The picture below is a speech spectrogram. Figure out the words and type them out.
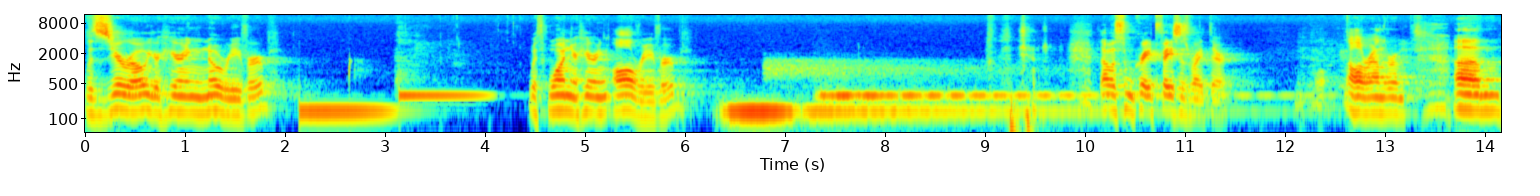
With zero, you're hearing no reverb. With one, you're hearing all reverb. that was some great faces right there all around the room. Um,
